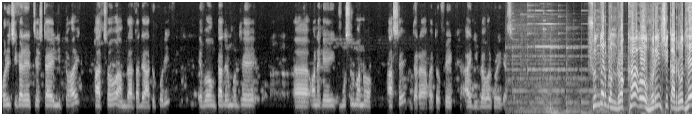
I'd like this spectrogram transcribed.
হরিণ শিকারের চেষ্টায় লিপ্ত হয়। হাত সহ আমরা তাদের আটক করি এবং তাদের মধ্যে আহ, অনেকেই মুসলমানও আছে যারা হয়তো ফেক আইডি ব্যবহার করে গেছে। সুন্দরবন রক্ষা ও হরিণ শিকার রোধে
